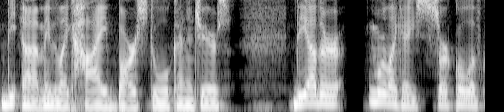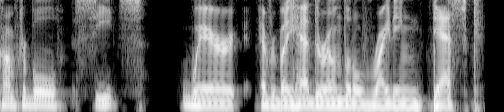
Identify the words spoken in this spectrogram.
The uh, maybe like high bar stool kind of chairs. The other more like a circle of comfortable seats where everybody had their own little writing desk,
